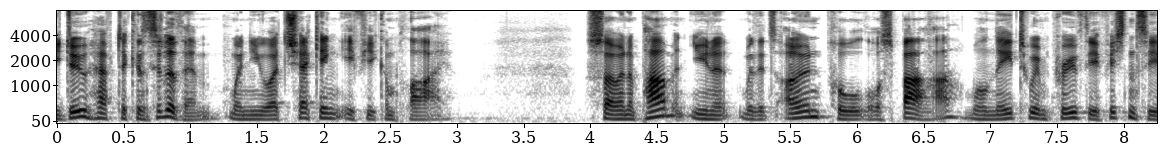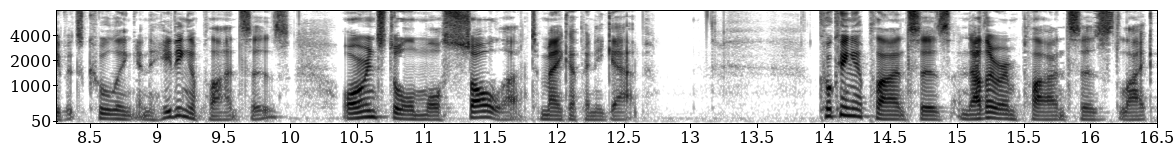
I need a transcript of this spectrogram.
you do have to consider them when you are checking if you comply. So an apartment unit with its own pool or spa will need to improve the efficiency of its cooling and heating appliances or install more solar to make up any gap. Cooking appliances and other appliances like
